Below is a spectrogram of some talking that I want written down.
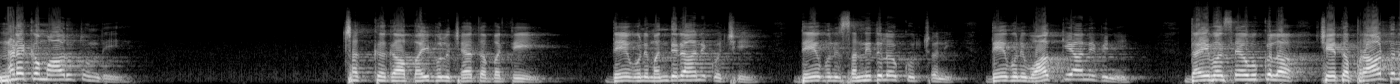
నడక మారుతుంది. చక్కగా బైబిల్ చేతబట్టి దేవుని మందిరానికి వచ్చి దేవుని సన్నిధిలో కూర్చొని దేవుని వాక్యాన్ని విని దైవ సేవకుల చేత ప్రార్థన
